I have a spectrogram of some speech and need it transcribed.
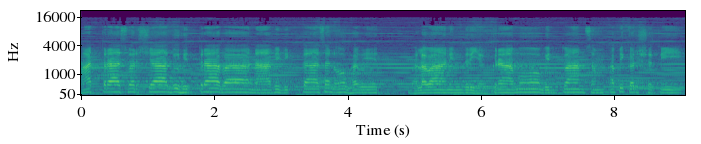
मात्रा स्वर्शा दुहित्रा वा नाविविक्ता स नो भवेत्। बलवानिन्द्रियग्रामो विद्वांसम् अपि कर्षति।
